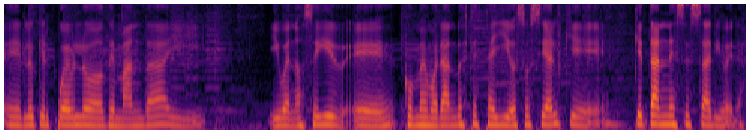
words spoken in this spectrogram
lo que el pueblo demanda y bueno, seguir eh, conmemorando este estallido social que, tan necesario era.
